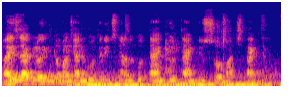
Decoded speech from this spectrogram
వైజాగ్లో ఇంత మంచి అనుభూతిని ఇచ్చినందుకు thank you thank you so much thank you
